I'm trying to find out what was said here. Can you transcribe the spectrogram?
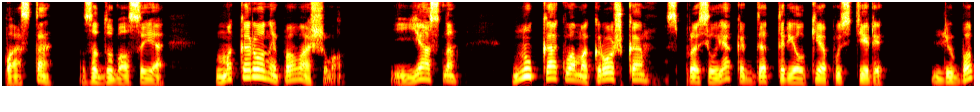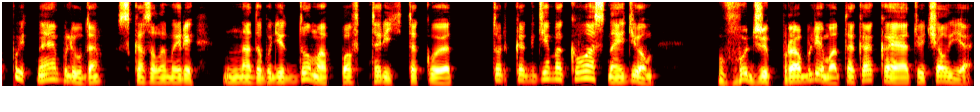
«Паста?» – задумался я. «Макароны, по-вашему». «Ясно. Ну, как вам окрошка?» – спросил я, когда тарелки опустили. «Любопытное блюдо», – сказала Мэри. «Надо будет дома повторить такое. Только где мы квас найдем?» «Вот же проблема-то какая», – отвечал я.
